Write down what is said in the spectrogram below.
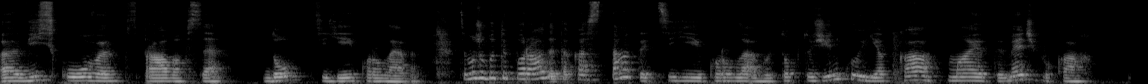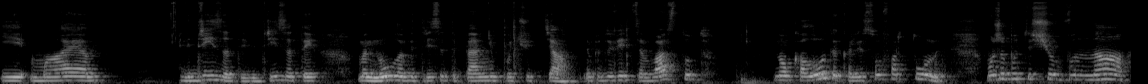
е, військове справа, все до цієї королеви. Це може бути порада така стати цією королевою, тобто жінкою, яка має той меч в руках і має відрізати, відрізати минуле, відрізати певні почуття. Подивіться, у вас тут ну, колоди, колесо фортуни. Може бути, що вона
